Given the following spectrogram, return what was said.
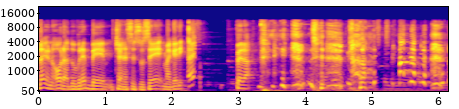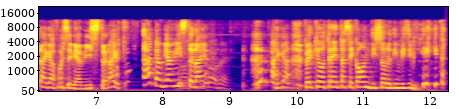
Lion ora dovrebbe. Cioè, nel senso, se magari. Eh! Spera. No, raga, forse mi ha visto. Raga, raga mi ha visto. Lion. Raga, perché ho 30 secondi solo di invisibilità.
